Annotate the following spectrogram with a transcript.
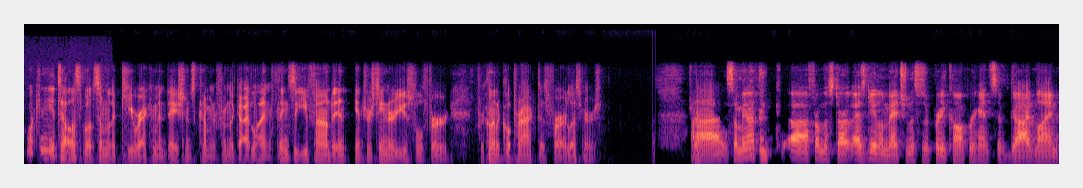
what can you tell us about some of the key recommendations coming from the guideline? Things that you found in, interesting or useful for for clinical practice for our listeners. Sure. Uh, so, I mean, I think uh, from the start, as Galen mentioned, this is a pretty comprehensive guideline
